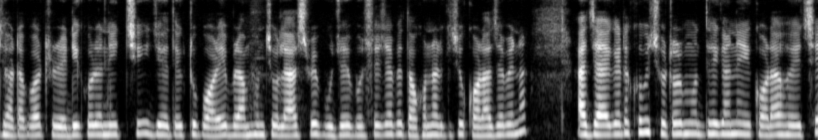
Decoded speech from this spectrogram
ঝটাপট রেডি করে নিচ্ছি। যেহেতু একটু পরে ব্রাহ্মণ চলে আসবে, পুজোয় বসে যাবে, তখন আর কিছু করা যাবে না। আর জায়গাটা খুবই ছোটোর মধ্যে এখানে এ করা হয়েছে।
